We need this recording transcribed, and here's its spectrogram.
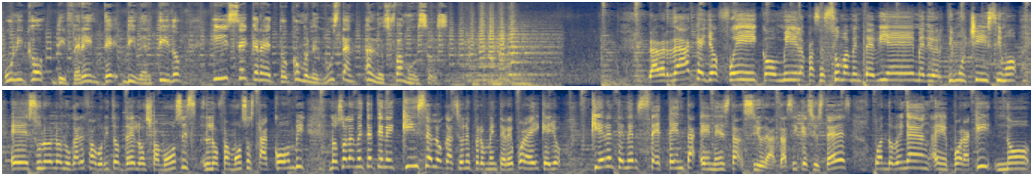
único, diferente, divertido y secreto como le gustan a los famosos. La verdad que yo fui, comí, la pasé sumamente bien, me divertí muchísimo. Es uno de los lugares favoritos de los famosos, los famosos Tacombi. No solamente tiene 15 locaciones, pero me enteré por ahí que ellos quieren tener 70 en esta ciudad. Así que si ustedes cuando vengan eh, por aquí no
